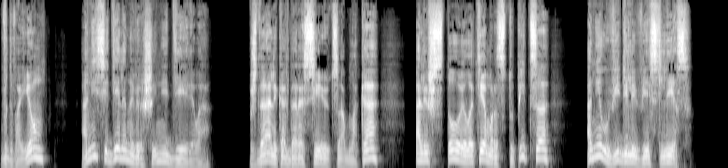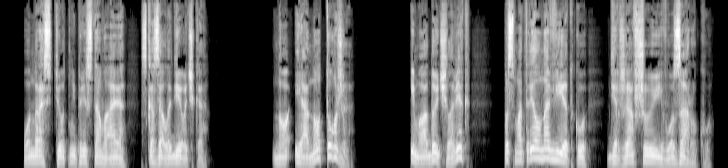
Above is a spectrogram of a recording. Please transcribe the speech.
Вдвоем они сидели на вершине дерева, ждали, когда рассеются облака, а лишь стоило тем расступиться, они увидели весь лес. «Он растет, не переставая», — сказала девочка. «Но и оно тоже». И молодой человек посмотрел на ветку, державшую его за руку.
